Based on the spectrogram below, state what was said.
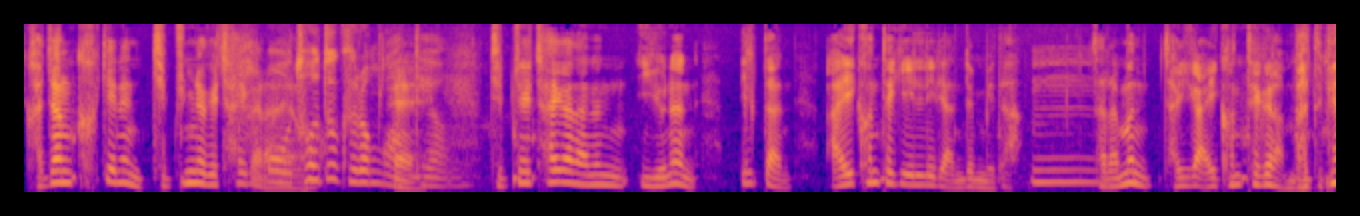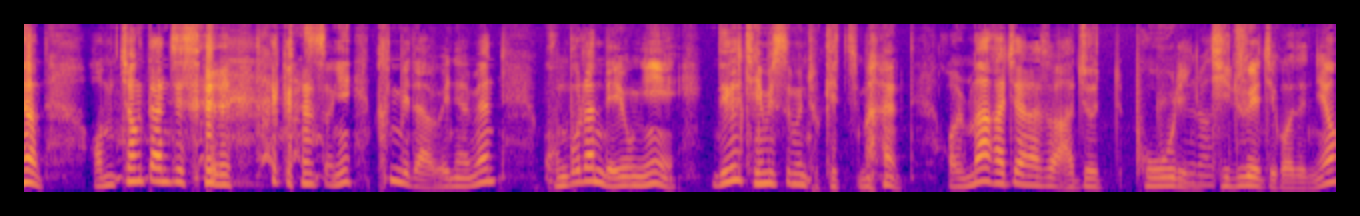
가장 크게는 집중력의 차이가 나요. 어, 저도 그런 것 네. 같아요. 집중의 차이가 나는 이유는 일단 아이 컨택이 일일이 안 됩니다. 음. 사람은 자기가 아이 컨택을 안 받으면 엄청 딴짓을 할 가능성이 큽니다. 왜냐하면 공부란 내용이 늘 재밌으면 좋겠지만 얼마 가지 않아서 아주 보울이 그렇죠. 지루해지거든요.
